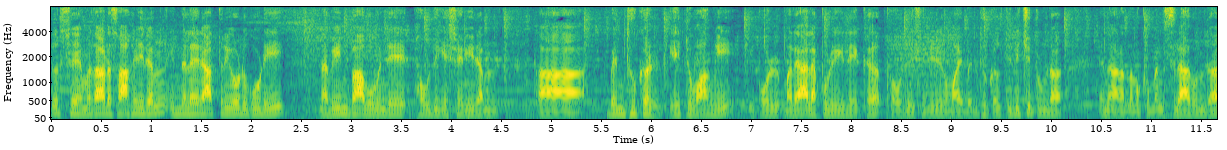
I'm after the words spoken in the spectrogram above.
തീർച്ചയായും അതാണ് സാഹചര്യം. ഇന്നലെ രാത്രിയോടുകൂടി നവീൻ ബാബുവിന്റെ ഭൗതിക ശരീരം ബന്ധുക്കൾ ഏറ്റുവാങ്ങി. ഇപ്പോൾ മലയാളപ്പുഴയിലേക്ക് ഭൗതിക ശരീരവുമായി ബന്ധുക്കൾ തിരിച്ചിട്ടുണ്ട് എന്നാണ് നമുക്ക് മനസ്സിലാകുന്നത്.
